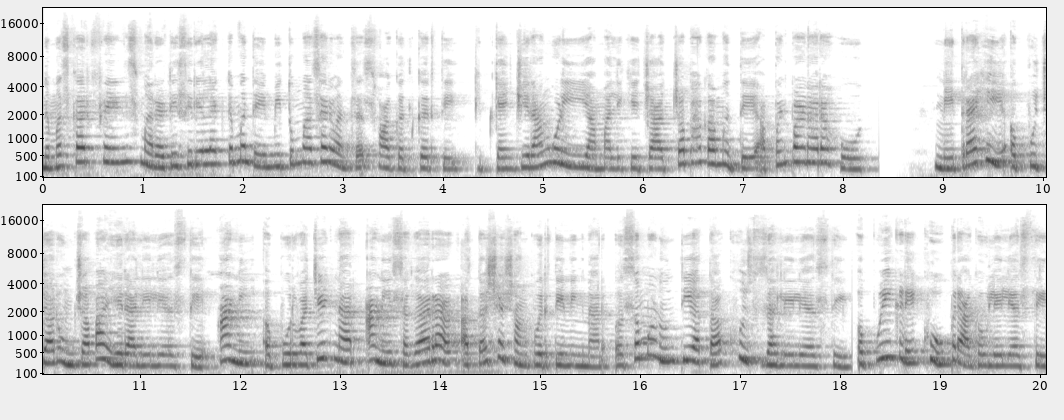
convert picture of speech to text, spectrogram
नमस्कार फ्रेंड्स मराठी सिरियल ॲक्टमध्ये मी तुम्हा सर्वांचं स्वागत करते. ठिपक्यांची रांगोळी या मालिकेच्या आजच्या भागामध्ये आपण पाहणार आहोत. नेत्रा ही अप्पूच्या रूमच्या बाहेर आलेली असते आणि अपूर्वा चिडणार आणि सगळा राग आता शशांकवरती निघणार असं म्हणून ती आता खुश झालेली असते. अप्पू इकडे खूप रागवलेली असते.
